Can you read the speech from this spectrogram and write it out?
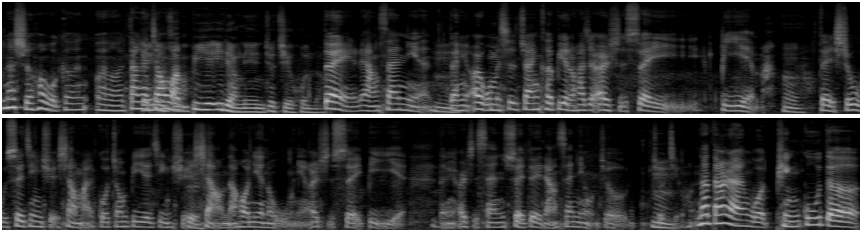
那时候，我跟呃大概交往毕业一两年你就结婚了，对，两三年等于二，我们是专科毕业的话是二十岁毕业嘛，嗯，对，十五岁进学校嘛，国中毕业进学校，然后念了五年，二十岁毕业，等于二十三岁，对，两三年我就就结婚。那当然，我评估的。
